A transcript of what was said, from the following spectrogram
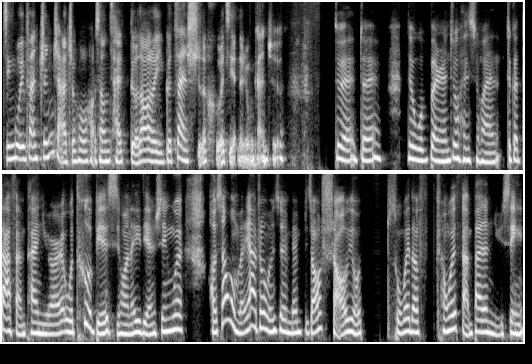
经过一番挣扎之后，好像才得到了一个暂时的和解那种感觉。对对对，我本人就很喜欢这个大反派女儿。我特别喜欢的一点是因为，好像我们亚洲文学里面比较少有所谓的成为反派的女性。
